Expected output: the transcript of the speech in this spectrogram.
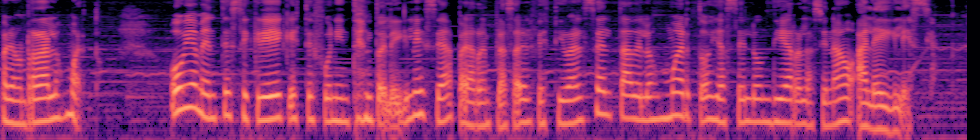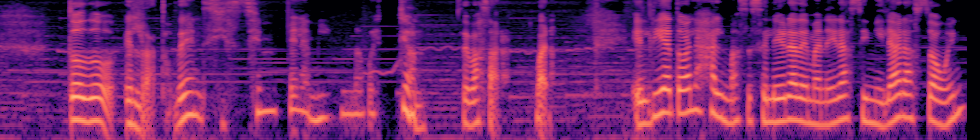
para honrar a los muertos. Obviamente se cree que este fue un intento de la iglesia para reemplazar el Festival Celta de los Muertos y hacerlo un día relacionado a la iglesia. Todo el rato. ¿Ven? Si siempre la misma cuestión. Se basaron. Bueno, el Día de todas las almas se celebra de manera similar a Samhain,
